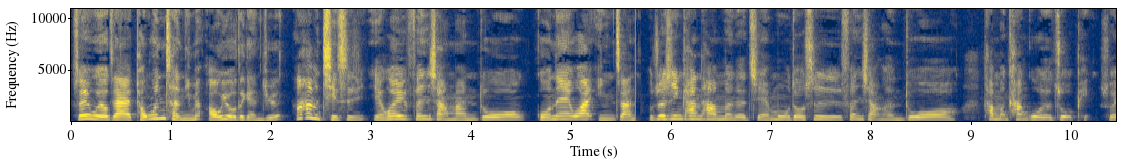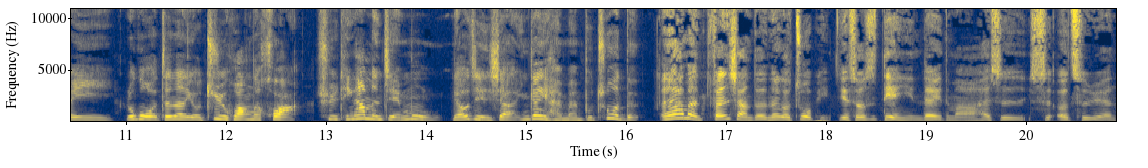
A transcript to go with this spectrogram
所以我有在同温层里面遨游的感觉。那他们其实也会分享蛮多国内外影展。我最近看他们的节目都是分享很多他们看过的作品，所以如果真的有剧荒的话，去听他们节目了解一下，应该也还蛮不错的。哎，他们分享的那个作品，也说是电影类的吗？还是是二次元？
